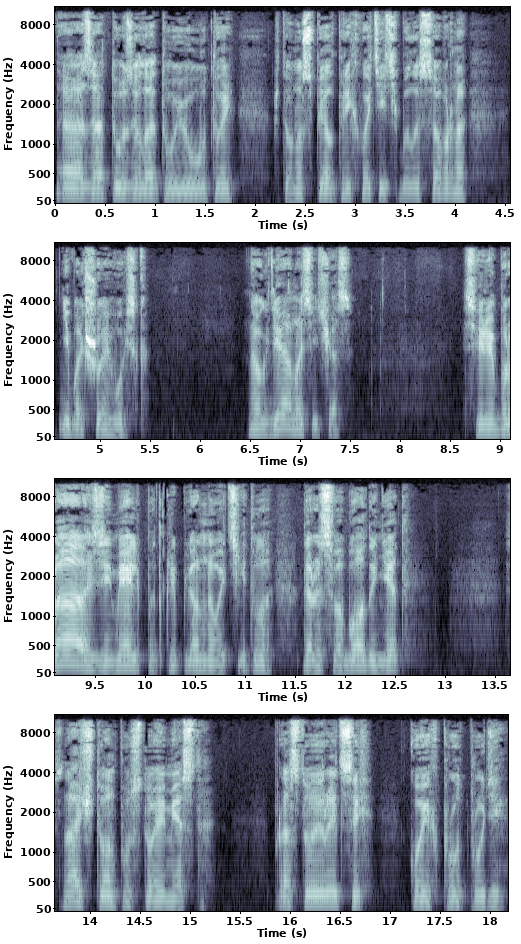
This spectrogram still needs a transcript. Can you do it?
Да, за ту золотую утварь, что он успел прихватить, было собрано небольшое войско. Но где оно сейчас? Серебра, земель, подкрепленного титула, даже свободы нет. Значит, он пустое место. Простой рыцарь, коих пруд пруди.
